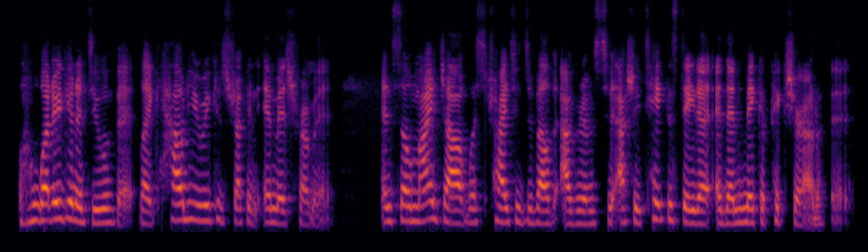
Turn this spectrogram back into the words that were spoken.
what are you going to do with it? Like, how do you reconstruct an image from it? And so my job was to try to develop algorithms to actually take this data and then make a picture out of it.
